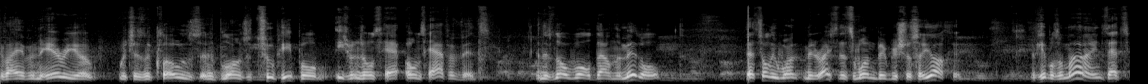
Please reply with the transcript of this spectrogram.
If I have an area which is enclosed and it belongs to two people, each one owns, ha- owns half of it, and there's no wall down the middle. That's only one midrash. That's one big rishus hayachid. In people's minds, that's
